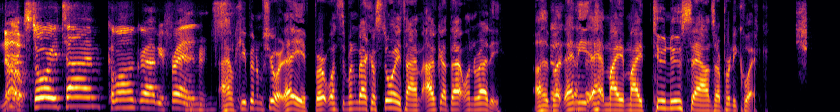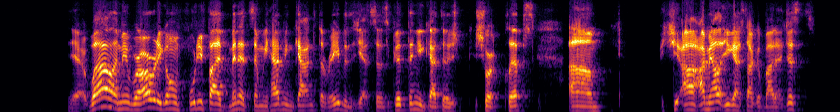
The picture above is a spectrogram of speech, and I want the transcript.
No, Bert, story time. Come on, grab your friends. I'm keeping them short. Hey, if Bert wants to bring back a story time, I've got that one ready. Uh, but any my my two new sounds are pretty quick. yeah. Well, I mean, we're already going 45 minutes and we haven't gotten to the Ravens yet, so it's a good thing you got those short clips. Um, uh, I mean, I'll let you guys talk about it. Just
